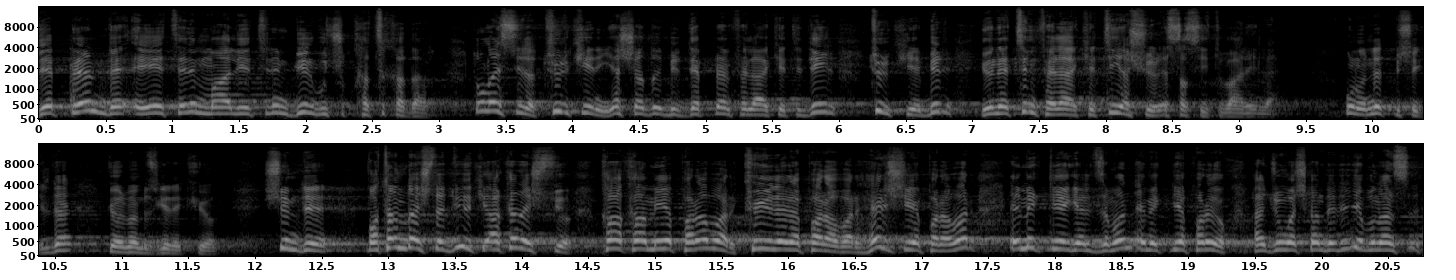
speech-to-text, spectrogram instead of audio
deprem ve EYT'nin maliyetinin bir buçuk katı kadar. Dolayısıyla Türkiye'nin yaşadığı bir deprem felaketi değil, Türkiye bir yönetim felaketi yaşıyor esas itibariyle. Bunu net bir şekilde görmemiz gerekiyor. Şimdi vatandaş da diyor ki arkadaş diyor KKM'ye para var, köylere para var, her şeye para var. Emekliye geldiği zaman emekliye para yok. Hani Cumhurbaşkanı dedi ya bunların sı-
